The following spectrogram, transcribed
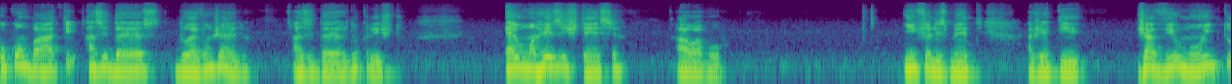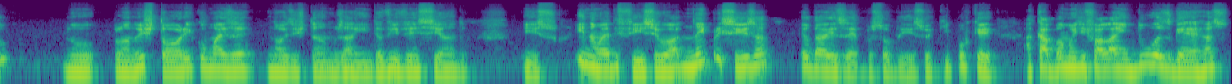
o combate às ideias do Evangelho, às ideias do Cristo. É uma resistência ao amor. Infelizmente, a gente já viu muito no plano histórico, mas é, nós estamos ainda vivenciando isso. E não é difícil, nem precisa eu dar exemplo sobre isso aqui, porque acabamos de falar em duas guerras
